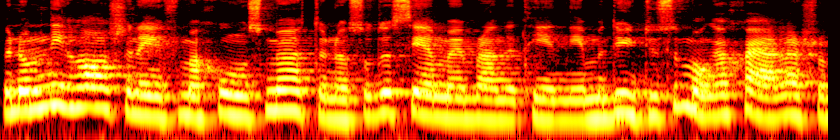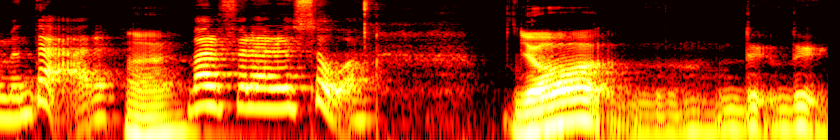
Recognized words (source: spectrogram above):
Men om ni har sådana informationsmöten och så, då ser man ibland i tidningen, men det är ju inte så många själar som är där. Nej. Varför är det så? Ja, det, det,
